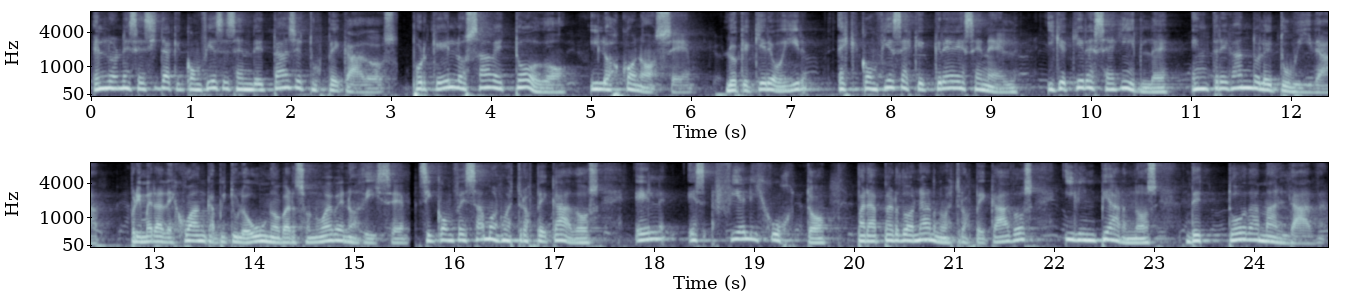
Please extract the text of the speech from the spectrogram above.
Él no necesita que confieses en detalle tus pecados, porque Él lo sabe todo y los conoce. Lo que quiere oír es que confieses que crees en Él y que quieres seguirle, entregándole tu vida. Primera de Juan capítulo 1 verso 9 nos dice, si confesamos nuestros pecados, Él es fiel y justo para perdonar nuestros pecados y limpiarnos de toda maldad.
